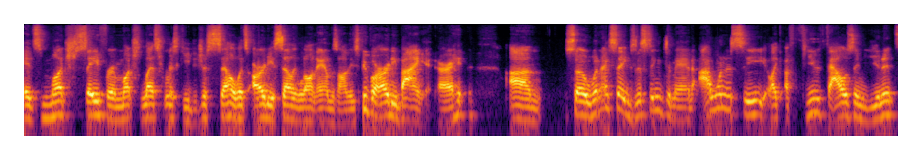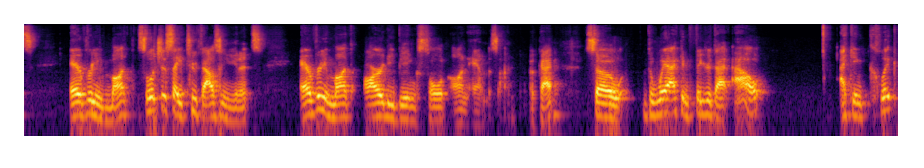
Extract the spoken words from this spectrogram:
It's much safer and much less risky to just sell what's already selling well on Amazon. These people are already buying it, all right? Um, so when I say existing demand, I want to see like a few thousand units every month. So let's just say 2,000 units every month already being sold on Amazon, okay? So the way I can figure that out, I can click.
